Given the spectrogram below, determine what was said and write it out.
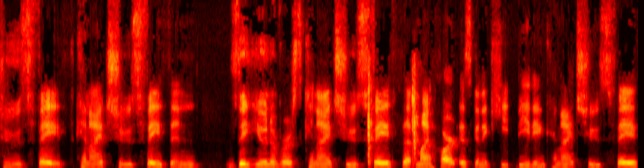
choose faith? Can I choose faith in the universe? Can I choose faith that my heart is going to keep beating? Can I choose faith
